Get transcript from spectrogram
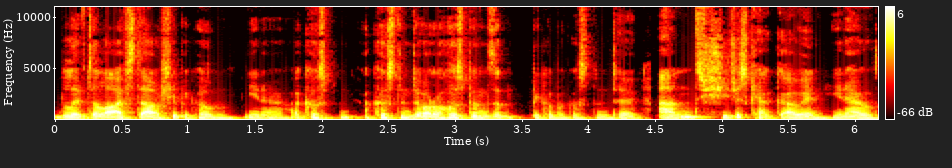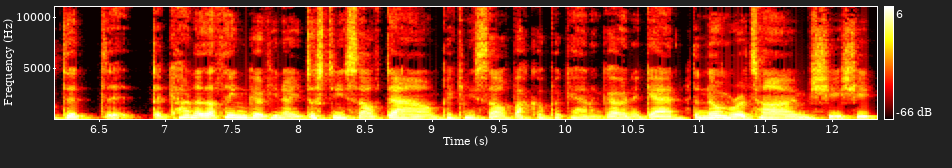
lived a lifestyle she become you know accustomed, accustomed to, or her husband's become accustomed to, and she just kept going. You know, the, the the kind of that thing of you know dusting yourself down, picking yourself back up again, and going again. The number of times she she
